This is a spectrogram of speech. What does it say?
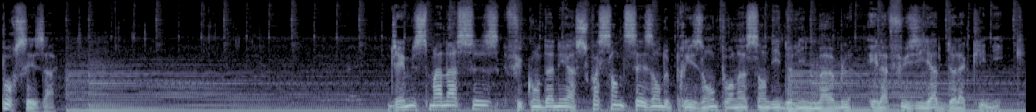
pour ses actes. James Manasses fut condamné à 76 ans de prison pour l'incendie de l'immeuble et la fusillade de la clinique.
